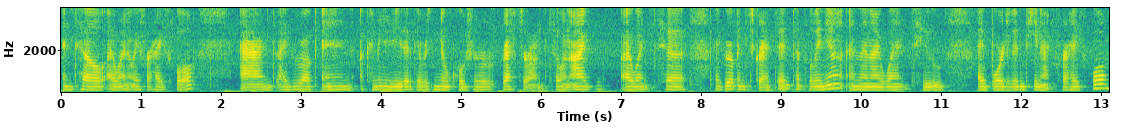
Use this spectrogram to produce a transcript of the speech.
until I went away for high school and I grew up in a community that there was no kosher restaurant. So when I I went to I grew up in Scranton, Pennsylvania, and then I went to I boarded in Teaneck for high school.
